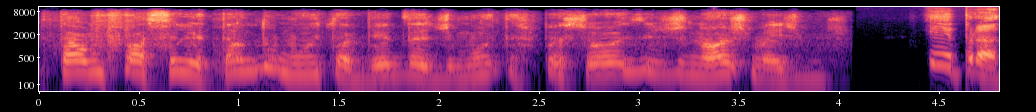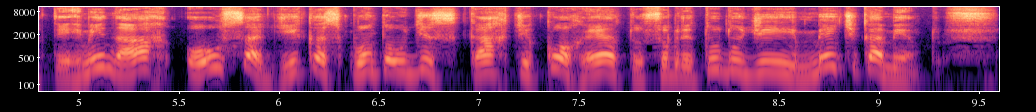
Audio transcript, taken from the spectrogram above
estamos facilitando muito a vida de muitas pessoas e de nós mesmos. E para terminar, ouça dicas quanto ao descarte correto, sobretudo de medicamentos.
